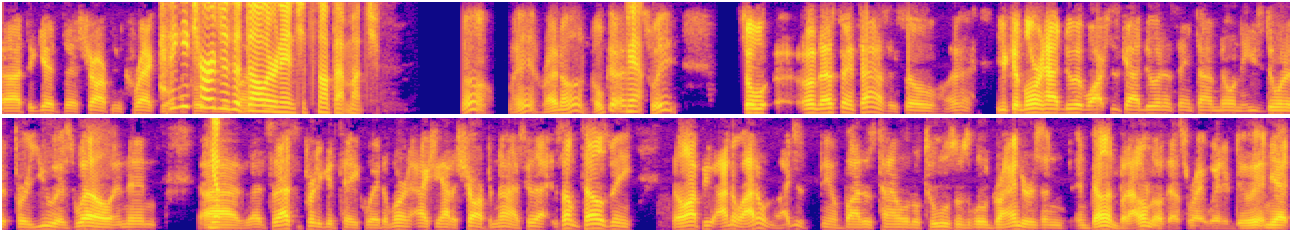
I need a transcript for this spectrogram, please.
uh, to get the sharpened correct. I think he charges a dollar an inch. It's not that much. Oh man, right on. Okay, Yeah. sweet. So uh, oh, that's fantastic. So uh, you can learn how to do it, watch this guy do it at the same time, knowing he's doing it for you as well, and then. Uh, Yep. that- so that's a pretty good takeaway to learn actually how to sharpen knives. Because something tells me a lot of people. I know I don't know. I just you know buy those tiny little tools, those little grinders, and and done. But I don't know if that's the right way to do it. And yet,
